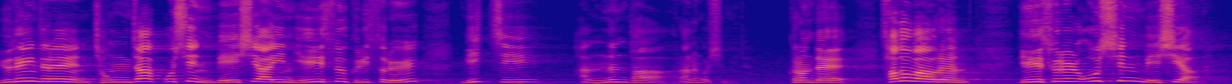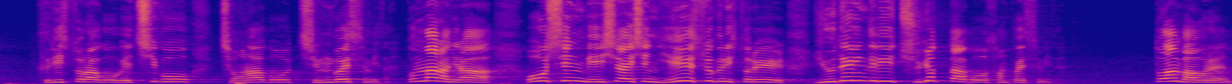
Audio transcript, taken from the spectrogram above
유대인들은 정작 오신 메시아인 예수 그리스도를 믿지 않는다라는 것입니다. 그런데 사도 바울은 예수를 오신 메시아 그리스도라고 외치고 전하고 증거했습니다. 뿐만 아니라 오신 메시아이신 예수 그리스도를 유대인들이 죽였다고 선포했습니다. 또한 바울은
